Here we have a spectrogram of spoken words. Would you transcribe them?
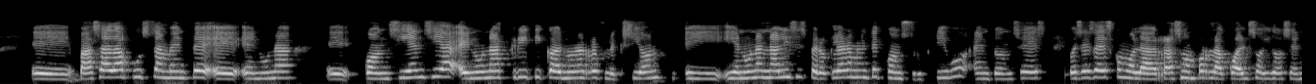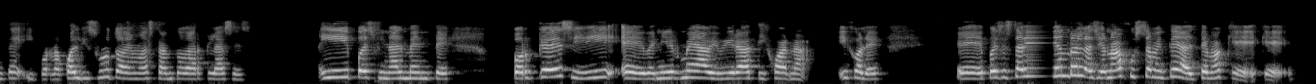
basada justamente en una eh, conciencia, en una crítica, en una reflexión y, en un análisis, pero claramente constructivo. Entonces, pues esa es como la razón por la cual soy docente y por la cual disfruto además tanto dar clases. Y pues finalmente, ¿por qué decidí eh, venirme a vivir a Tijuana? Híjole, eh, pues está bien relacionado justamente al tema que,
